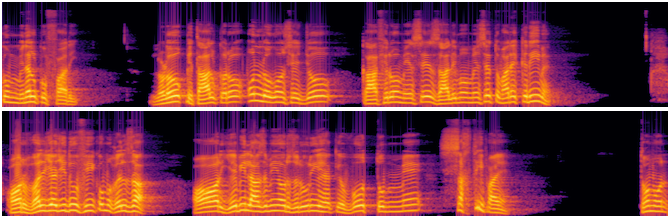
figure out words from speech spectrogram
کم من الکفاری لڑو کتال کرو، ان لوگوں سے جو کافروں میں سے، ظالموں میں سے تمہارے قریب ہیں۔ اور ول یجید فی کم غلزہ اور یہ بھی لازمی اور ضروری ہے کہ وہ تم میں سختی پائیں۔ تم ان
